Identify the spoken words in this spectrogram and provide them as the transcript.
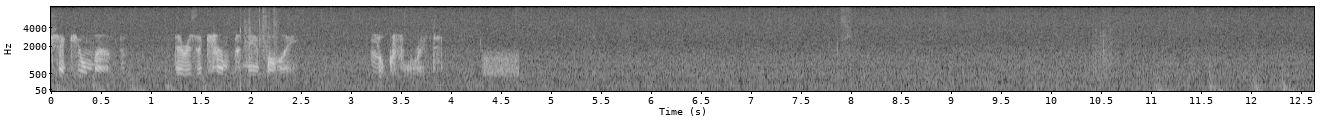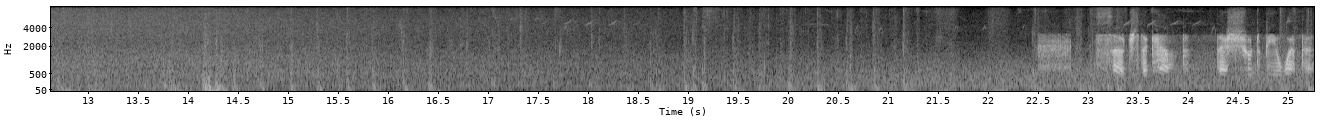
Check your map. There is a camp nearby. Look for it. Search the camp. There should be a weapon.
